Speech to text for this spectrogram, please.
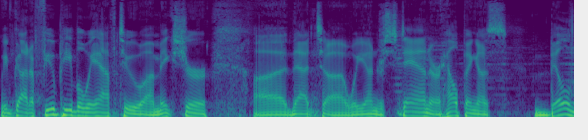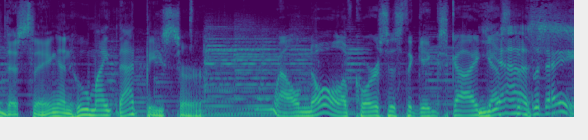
we've got a few people we have to uh, make sure uh, that uh, we understand are helping us build this thing. And who might that be, sir? Well, Noel, of course, is the GigSky guest Yes. of the day.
